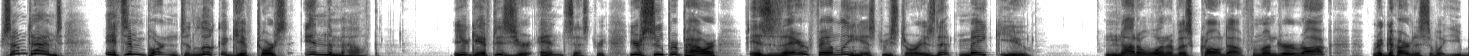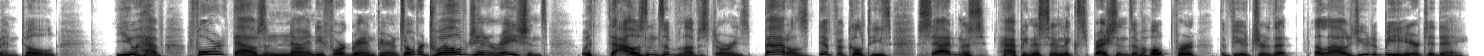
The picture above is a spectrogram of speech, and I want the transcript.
Sometimes it's important to look a gift horse in the mouth. Your gift is your ancestry. Your superpower is their family history stories that make you. Not a one of us crawled out from under a rock, regardless of what you've been told. You have 4,094 grandparents, over 12 generations, with thousands of love stories, battles, difficulties, sadness, happiness, and expressions of hope for the future that allows you to be here today.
